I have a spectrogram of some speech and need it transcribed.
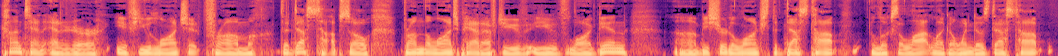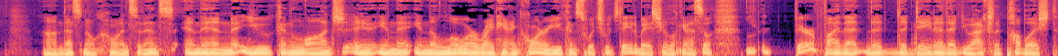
content editor if you launch it from the desktop. So from the launchpad after you've, you've logged in, uh, be sure to launch the desktop. It looks a lot like a Windows desktop. Um, that's no coincidence. And then you can launch in the in the lower right hand corner. You can switch which database you're looking at. So verify that the the data that you actually published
